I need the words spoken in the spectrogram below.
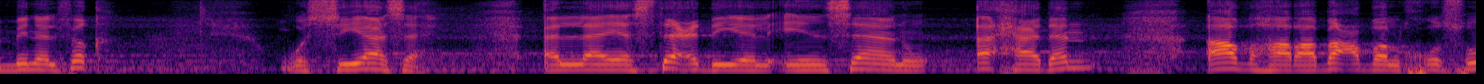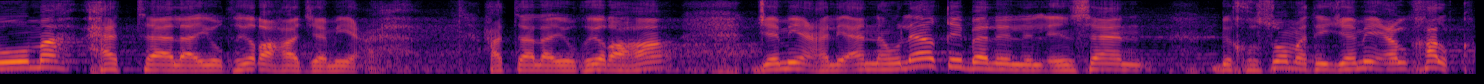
من الفقه والسياسة. ألا يستعدي الإنسان احدا أظهر بعض الخصومة حتى لا يظهرها جميعها حتى لا يظهرها جميعها لأنه لا قبل للإنسان بخصومة جميع الخلق.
